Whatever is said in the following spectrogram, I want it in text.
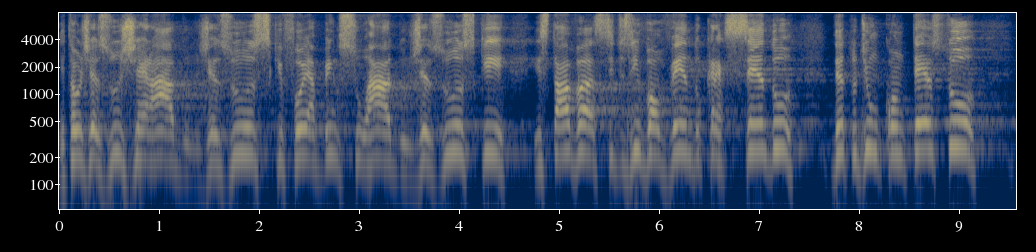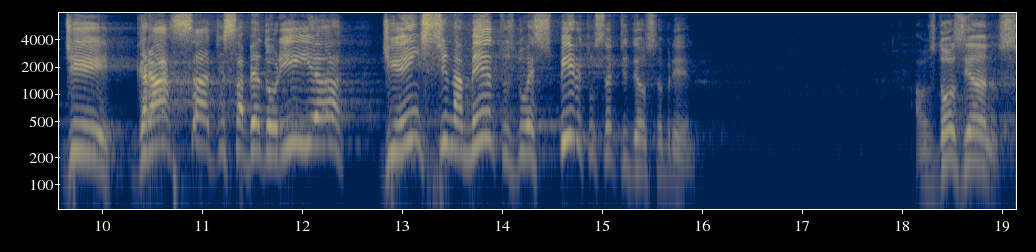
Então, Jesus gerado, Jesus que foi abençoado, Jesus que estava se desenvolvendo, crescendo dentro de um contexto de graça, de sabedoria, de ensinamentos do Espírito Santo de Deus sobre ele. Aos 12 anos,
